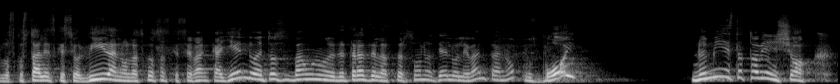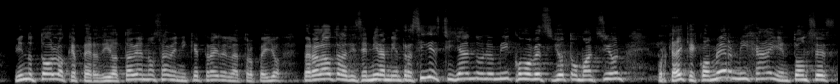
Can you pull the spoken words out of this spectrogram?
los costales que se olvidan o las cosas que se van cayendo, entonces va uno detrás de las personas y ahí lo levanta, ¿no? Pues voy. Noemí está todavía en shock, viendo todo lo que perdió, todavía no sabe ni qué trailer le atropelló, pero la otra dice, mira, mientras sigues chillando, Noemí, ¿cómo ves si yo tomo acción? Porque hay que comer, mija, y entonces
